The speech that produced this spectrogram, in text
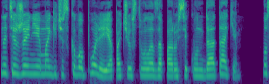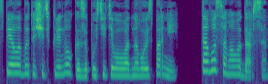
Натяжение магического поля я почувствовала за пару секунд до атаки. Успела вытащить клинок и запустить его в одного из парней, того самого Дарса.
